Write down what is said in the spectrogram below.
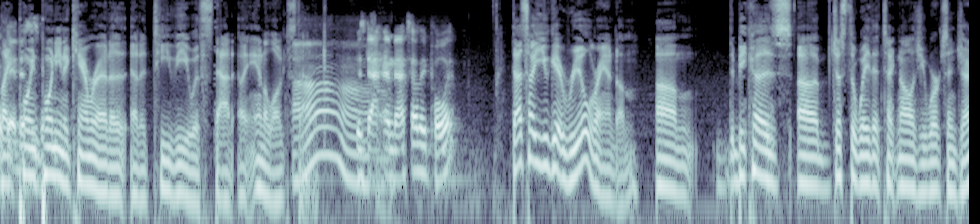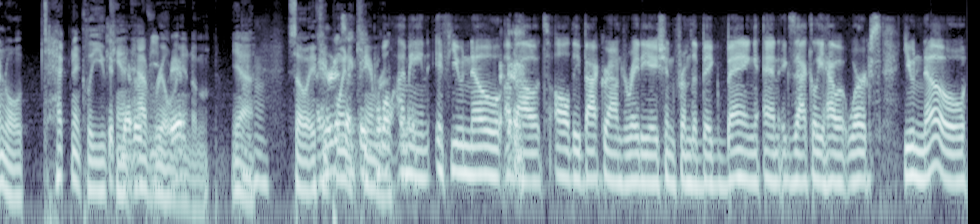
Like point, is, pointing a camera at a at a TV with stat uh, analog static. Oh. is that and that's how they pull it? That's how you get real random. Um, because uh, just the way that technology works in general, technically you Could can't have be real ran- random. Yeah. Mm-hmm. So if I you heard it's point like a camera, Well, I mean, if you know about all the background radiation from the Big Bang and exactly how it works, you know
